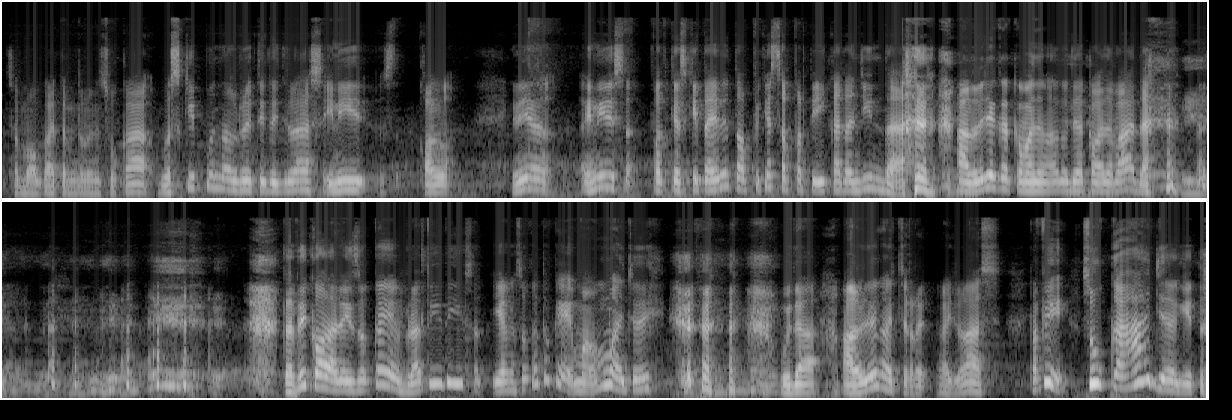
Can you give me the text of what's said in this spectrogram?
Semoga teman-teman suka. Meskipun alur tidak jelas ini kalau ini ini podcast kita ini topiknya seperti ikatan cinta. Alurnya ke ke mana udah ke mana-mana. Iya iya. Tapi kalau ada yang suka ya berarti ini yang suka tuh kayak mama coy. Udah alurnya nggak cer- nggak jelas. Tapi suka aja gitu.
